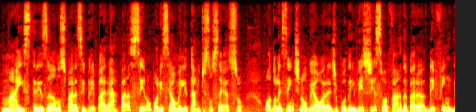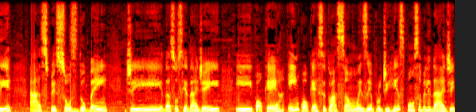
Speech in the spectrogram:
mais três anos para se preparar para ser um policial militar de sucesso. O adolescente não vê a hora de poder vestir sua farda para defender as pessoas do bem de, da sociedade aí e qualquer em qualquer situação, um exemplo de responsabilidade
